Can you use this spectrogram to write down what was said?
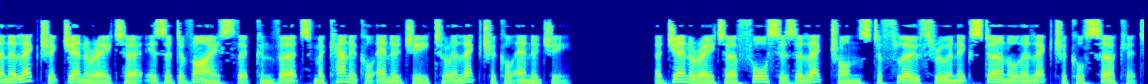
An electric generator is a device that converts mechanical energy to electrical energy. A generator forces electrons to flow through an external electrical circuit.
